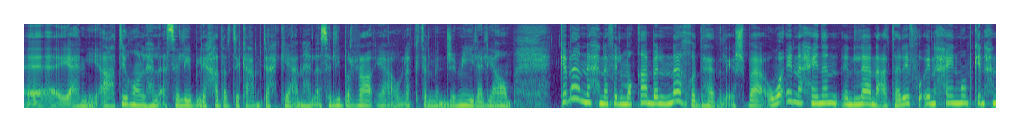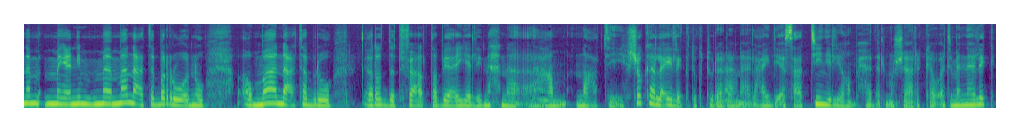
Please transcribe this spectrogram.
يعني أعطيهم هالاساليب اللي حضرتك عم تحكي عنها الأساليب الرائعة والأكثر من جميلة اليوم. كمان نحن في المقابل ناخذ هذا الإشباع. وإن أحيانا لا نعترف وإن أحيانا ممكن إحنا يعني ما, ما نعتبره إنه أو ما نعتبره ردة فعل طبيعية اللي نحن عم نعطيه. شكرا لك دكتورة نعم. رنا العيدي. أسعدتيني اليوم بهذا المشاركة وأتمنى لك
